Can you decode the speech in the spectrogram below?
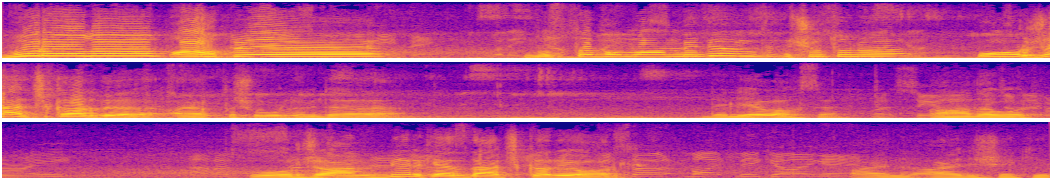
Vur oğlum. Ah be. Mustafa Muhammed'in şutunu Uğurcan çıkardı. Ayak dışı vurdu bir de. Deliye bak sen. Aha da gol. Uğurcan bir kez daha çıkarıyor. Aynen aynı şekil.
